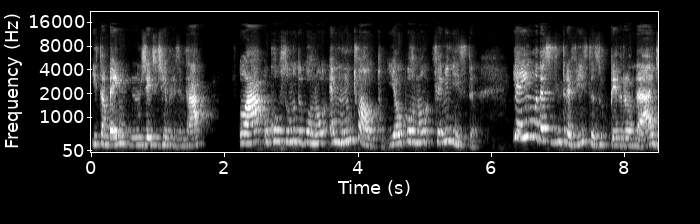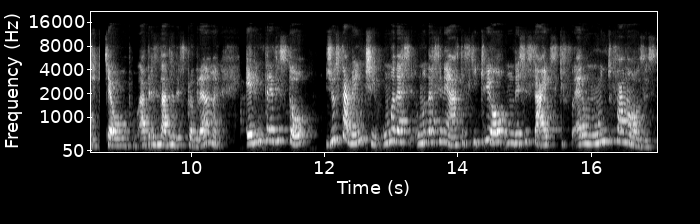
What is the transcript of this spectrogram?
e também no jeito de representar. Lá o consumo do pornô é muito alto e é o pornô feminista. E aí, uma dessas entrevistas, o Pedro Andrade, que é o apresentador desse programa, ele entrevistou justamente uma das, uma das cineastas que criou um desses sites que eram muito famosos.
